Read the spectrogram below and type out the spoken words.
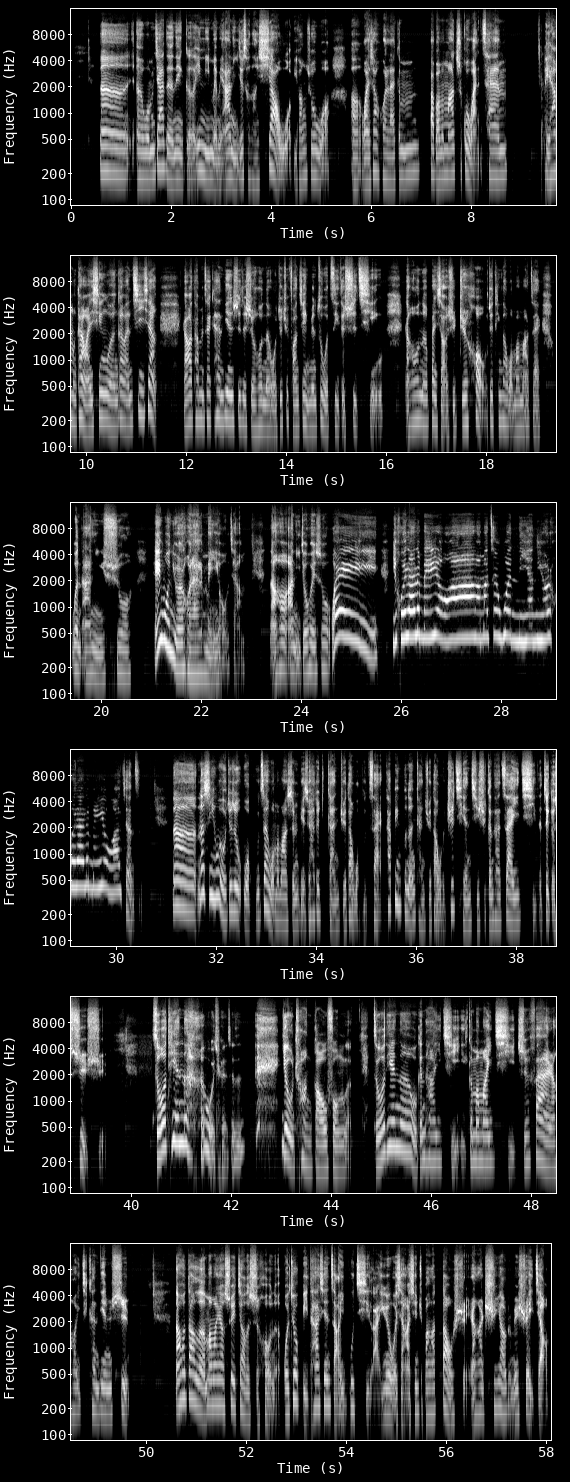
那呃，我们家的那个印尼妹妹阿妮就常常笑我，比方说我呃晚上回来跟爸爸妈妈吃过晚餐。陪他们看完新闻，看完气象，然后他们在看电视的时候呢，我就去房间里面做我自己的事情。然后呢，半小时之后，我就听到我妈妈在问阿妮说：“哎，我女儿回来了没有？这样，然后阿妮就会说：“喂，你回来了没有啊？妈妈在问你啊，女儿回来了没有啊？”这样子。那那是因为我就是我不在我妈妈身边，所以他就感觉到我不在，他并不能感觉到我之前其实跟他在一起的这个事实。昨天呢，我觉得就是 又创高峰了。昨天呢，我跟他一起跟妈妈一起吃饭，然后一起看电视，然后到了妈妈要睡觉的时候呢，我就比他先早一步起来，因为我想要先去帮他倒水，让他吃药准备睡觉。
